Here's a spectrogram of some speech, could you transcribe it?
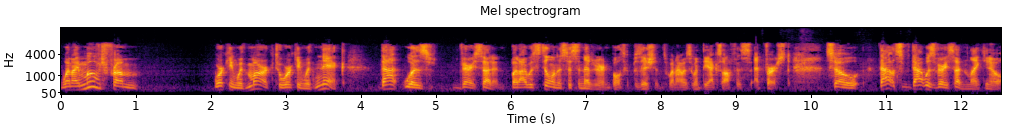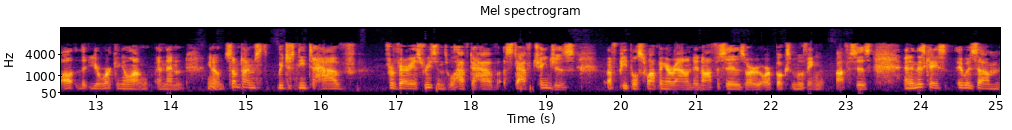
when I moved from working with Mark to working with Nick, that was very sudden, but I was still an assistant editor in both positions when I was with the X office at first. So that was that was very sudden. Like you know, all, you're working along, and then you know, sometimes we just need to have, for various reasons, we'll have to have staff changes of people swapping around in offices or, or books moving offices. And in this case, it was um,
